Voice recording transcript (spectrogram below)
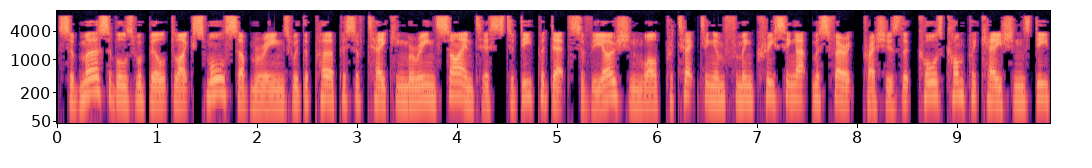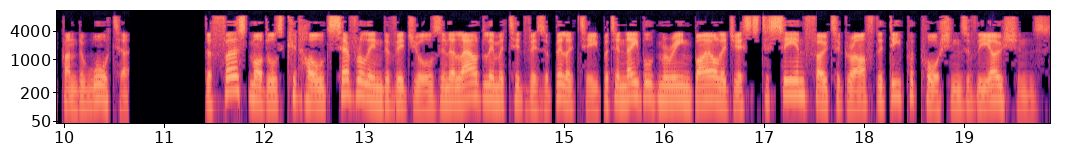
Submersibles were built like small submarines with the purpose of taking marine scientists to deeper depths of the ocean while protecting them from increasing atmospheric pressures that cause complications deep underwater. The first models could hold several individuals and allowed limited visibility but enabled marine biologists to see and photograph the deeper portions of the oceans.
